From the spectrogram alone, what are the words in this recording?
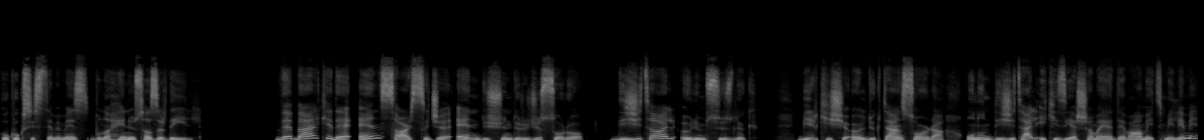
Hukuk sistemimiz buna henüz hazır değil. Ve belki de en sarsıcı, en düşündürücü soru dijital ölümsüzlük. Bir kişi öldükten sonra onun dijital ikizi yaşamaya devam etmeli mi?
